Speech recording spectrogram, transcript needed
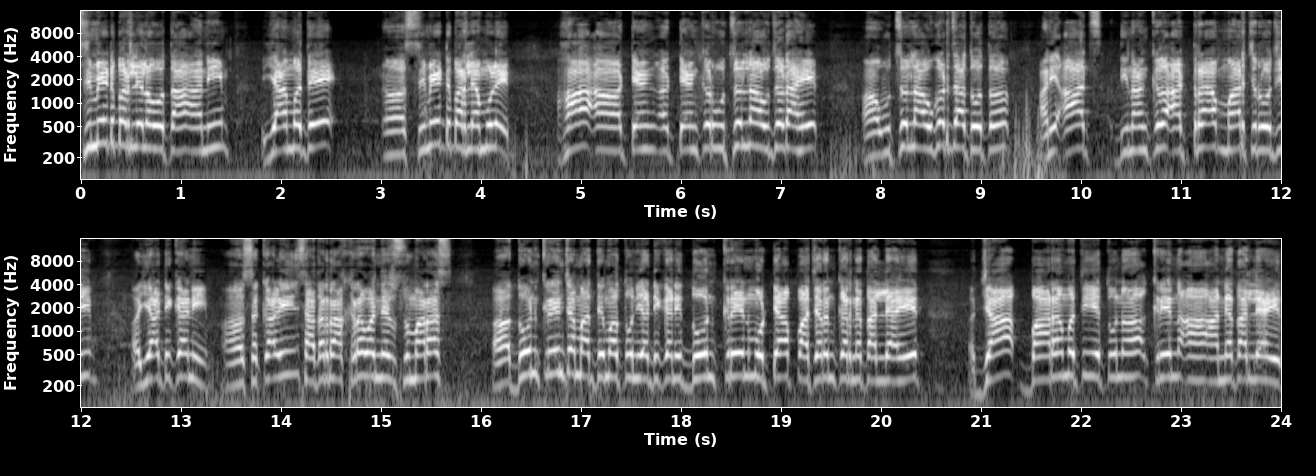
सिमेंट भरलेला होता आणि यामध्ये सिमेंट भरल्यामुळे हा टँक टँकर उचलणं अवजड आहे. उचलणं अवघड जात होतं आणि आज दिनांक अठरा मार्च रोजी या ठिकाणी सकाळी साधारण अकरा वाजण्याच्या सुमारास दोन क्रेनच्या माध्यमातून या ठिकाणी दोन क्रेन मोठ्या पाचारण करण्यात आल्या आहेत ज्या बारामती येथून क्रेन आणण्यात आले आहेत.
